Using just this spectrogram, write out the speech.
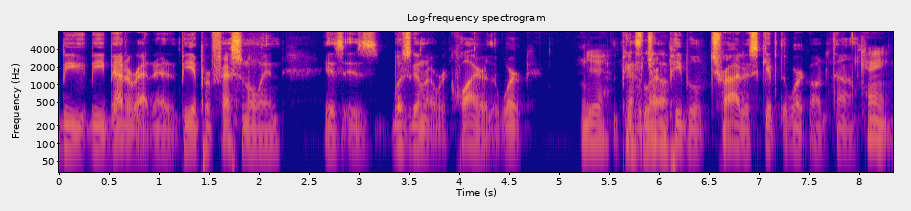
be be better at and be a professional in, is is what's going to require the work. Yeah, People That's try, love. people try to skip the work all the time, can't.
